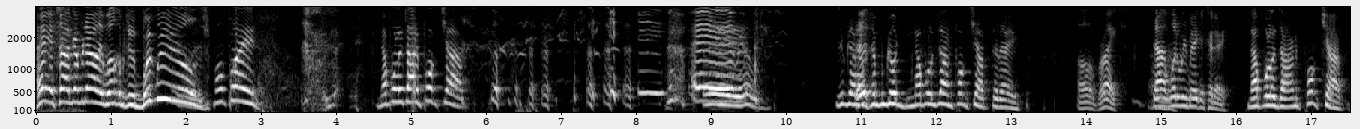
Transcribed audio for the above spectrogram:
Hey, it's Al Governale. Welcome to Big Meals. Small plate. Napolitano pork chop. Hey. You got to have some good Napolitano pork chop today. All right. Dad, what are we making today? Napolitano pork chop.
